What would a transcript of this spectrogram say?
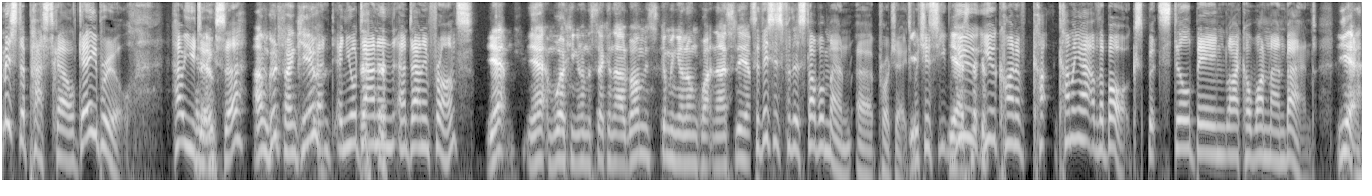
Mr. Pascal Gabriel. How are you Hello. doing, sir? I'm good, thank you. And, and you're down in uh, down in France. yeah, yeah, I'm working on the second album. It's coming along quite nicely. So this is for the Stubbleman uh, project, which is you, yeah, you, like a- you kind of cu- coming out of the box, but still being like a one man band. Yeah,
